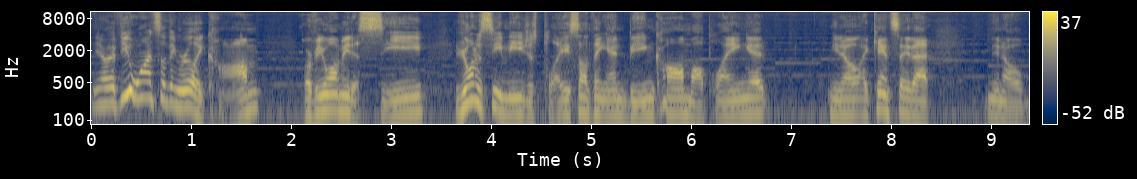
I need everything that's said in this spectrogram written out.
you know, if you want something really calm, or if you want me to see if you want to see me just play something and being calm while playing it, you know, I can't say that, you know,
